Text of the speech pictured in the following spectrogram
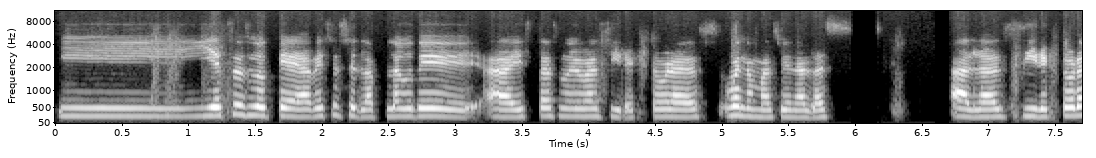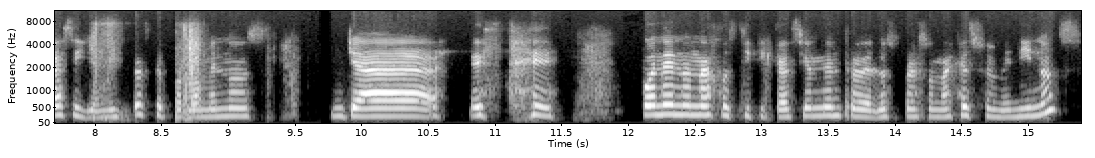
y, y eso es lo que a veces se le aplaude a estas nuevas directoras, bueno, más bien a las a las directoras y guionistas que por lo menos ya este, ponen una justificación dentro de los personajes femeninos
